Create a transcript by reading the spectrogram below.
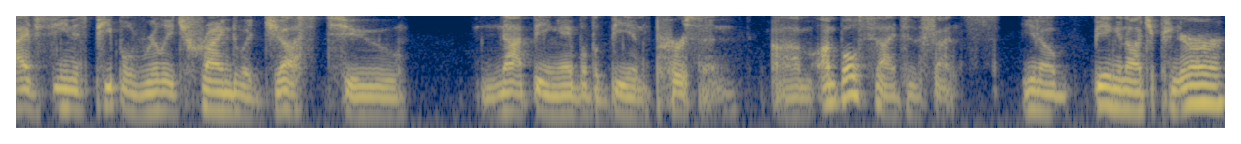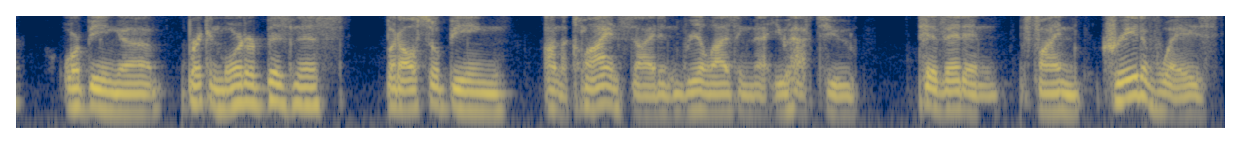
I've seen is people really trying to adjust to not being able to be in person um, on both sides of the fence. You know, being an entrepreneur, or being a brick and mortar business, but also being on the client side and realizing that you have to pivot and find creative ways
